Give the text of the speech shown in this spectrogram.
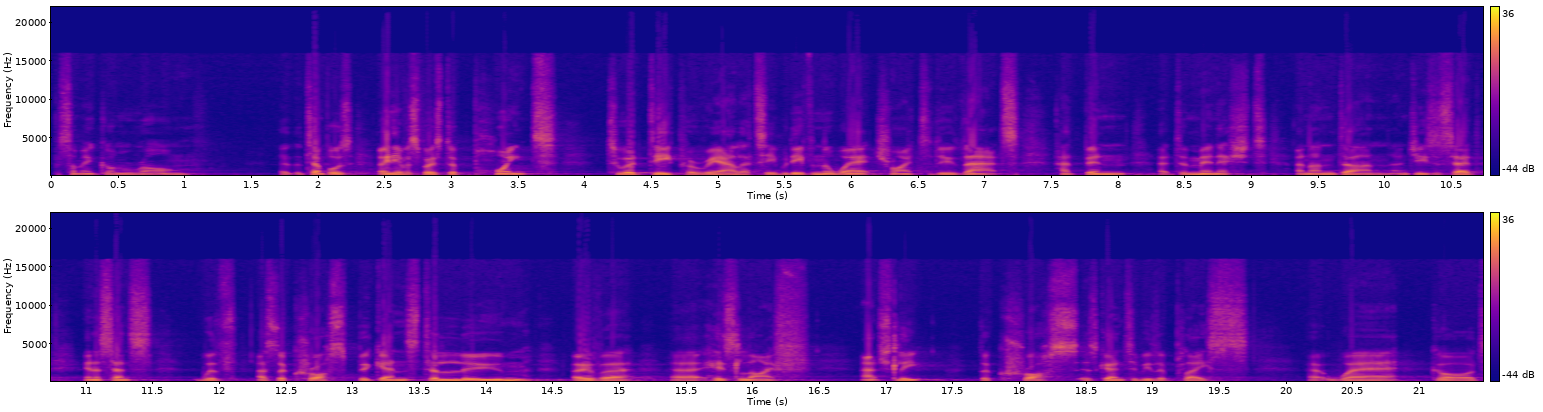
But something had gone wrong. The temple was only ever supposed to point to a deeper reality, but even the way it tried to do that had been diminished and undone. And Jesus said, in a sense, with, as the cross begins to loom over his life, actually, the cross is going to be the place uh, where God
